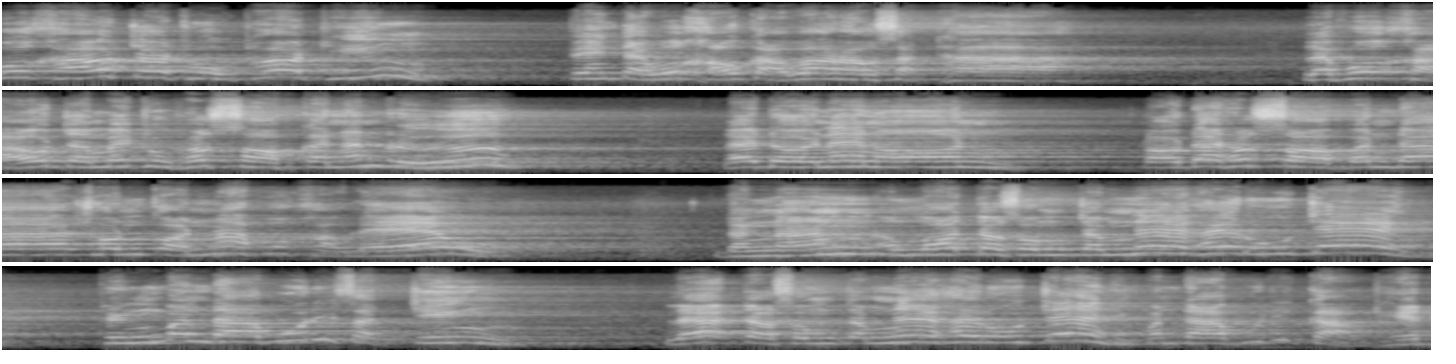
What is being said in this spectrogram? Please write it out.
พวกเขาจะถูกทอดทิ้ง เพียงแต่ว่าเขากล่าวว่าเราศรัทธา และพวกเขาจะไม่ถูกทดสอบกันนั้นหรือ และโดยแน่นอน เราได้ทดสอบบรรดาชนก่อนหน้าพวกเขาแล้ว ดังนั้นอัลลอฮ์จะทรงจำแนกให้รู้แจ้ง ถึงบรรดาผู้ที่สัตย์จริง และจะทรงจำแนกให้รู้แจ้งถึงบรรดาผู้ที่กล่าวเท็จ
